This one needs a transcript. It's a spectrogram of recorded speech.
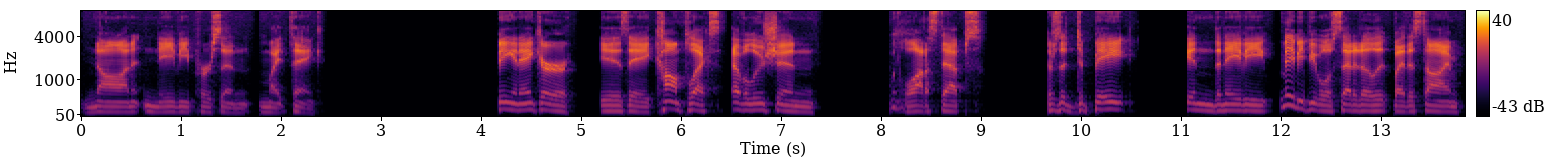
non Navy person might think. Being an anchor is a complex evolution with a lot of steps. There's a debate in the Navy. Maybe people have said it by this time.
